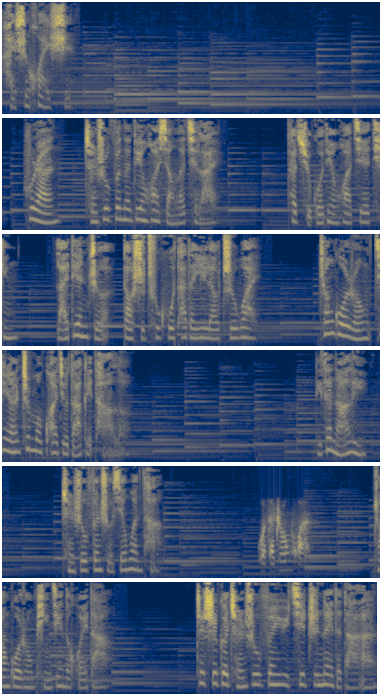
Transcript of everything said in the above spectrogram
还是坏事？忽然。陈淑芬的电话响了起来，他取过电话接听，来电者倒是出乎他的意料之外，张国荣竟然这么快就打给他了。你在哪里？陈淑芬首先问他。我在中环。张国荣平静的回答，这是个陈淑芬预期之内的答案。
